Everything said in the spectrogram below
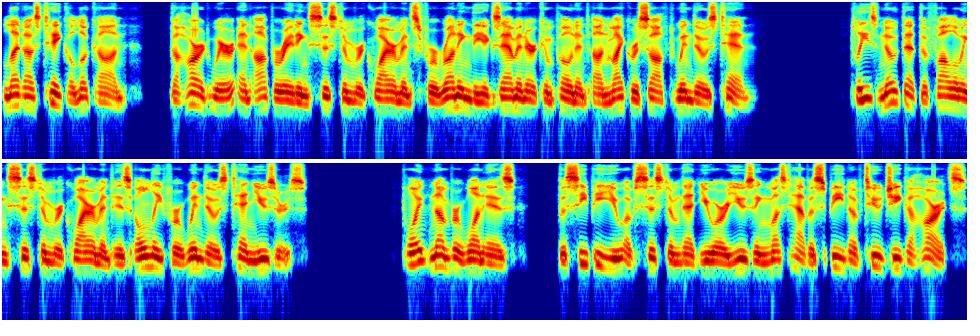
let us take a look on the hardware and operating system requirements for running the examiner component on Microsoft Windows 10. Please note that the following system requirement is only for Windows 10 users. Point number 1 is, the CPU of system that you are using must have a speed of 2 GHz.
